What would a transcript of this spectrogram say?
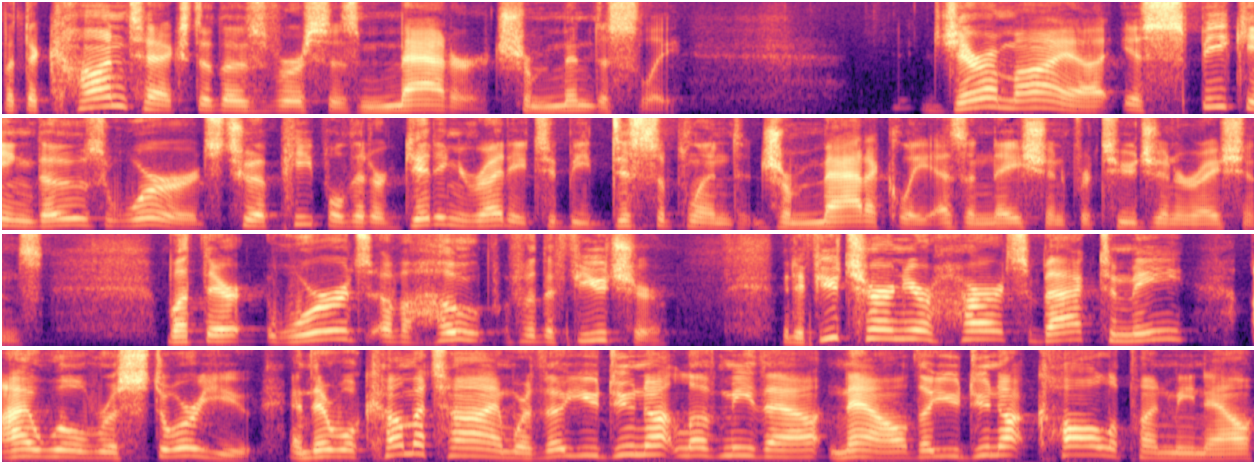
but the context of those verses matter tremendously. Jeremiah is speaking those words to a people that are getting ready to be disciplined dramatically as a nation for two generations. But they're words of hope for the future. That if you turn your hearts back to me, I will restore you. And there will come a time where, though you do not love me thou, now, though you do not call upon me now,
